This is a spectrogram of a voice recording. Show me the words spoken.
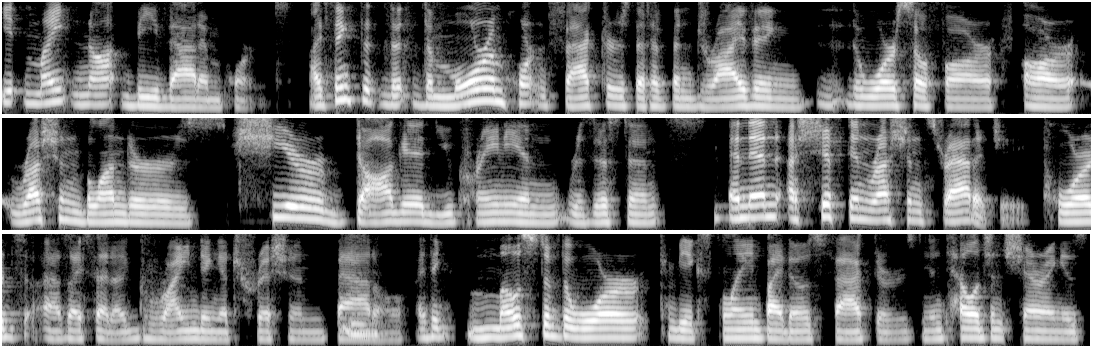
it might not be that important. I think that the, the more important factors that have been driving the war so far are Russian blunders, sheer dogged Ukrainian resistance, and then a shift in Russian strategy towards, as I said, a grinding attrition battle. Mm. I think most of the war can be explained by those factors, and intelligence sharing is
